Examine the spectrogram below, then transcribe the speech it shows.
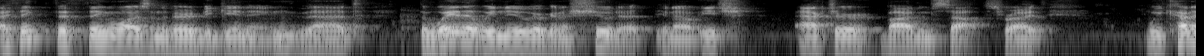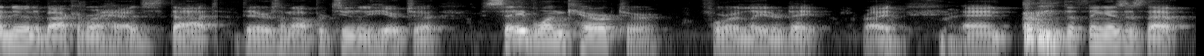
I think the thing was in the very beginning that the way that we knew we were going to shoot it, you know, each actor by themselves, right? We kind of knew in the back of our heads that there's an opportunity here to save one character for a later date, right? right, right. And the thing is, is that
